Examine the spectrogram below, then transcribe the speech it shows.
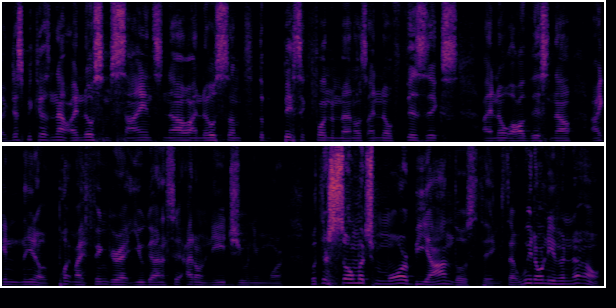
Like, just because now I know some science now, I know some, the basic fundamentals, I know physics, I know all this now, I can, you know, point my finger at you, God, and say, I don't need you anymore. But there's so much more beyond those things that we don't even know.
